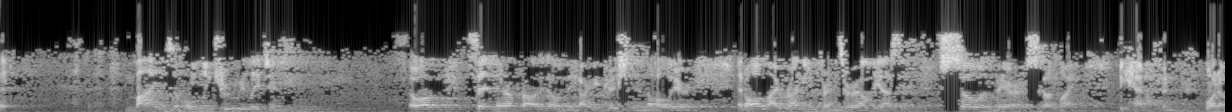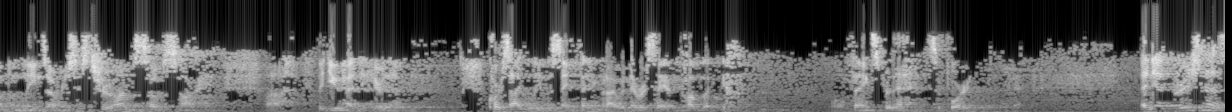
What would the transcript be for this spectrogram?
that mine is the only true religion. So I'm sitting there, I'm probably the only Hare Krishna in the whole area. And all my running friends are LDS so embarrassed on my behalf. And one of them leans over and says, True, I'm so sorry uh, that you had to hear that. Of course, I believe the same thing, but I would never say it in public. well, thanks for that support. And yet, Krishna's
